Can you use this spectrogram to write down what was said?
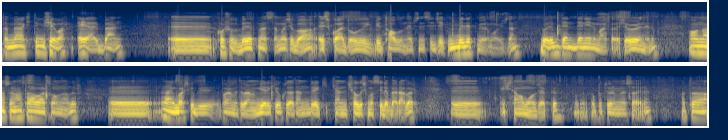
tabi merak ettiğim bir şey var. Eğer ben e, koşulu belirtmezsem acaba SQL'de olduğu gibi tablonun hepsini silecek mi? Belirtmiyorum o yüzden. Böyle bir den deneyelim arkadaşlar, öğrenelim. Ondan sonra hata varsa onu alır. Ee, herhangi başka bir parametre vermem gerek yok. Zaten direkt kendi çalışmasıyla beraber e, iş tamam olacaktır. Bunu kapatıyorum vesaire. Hata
